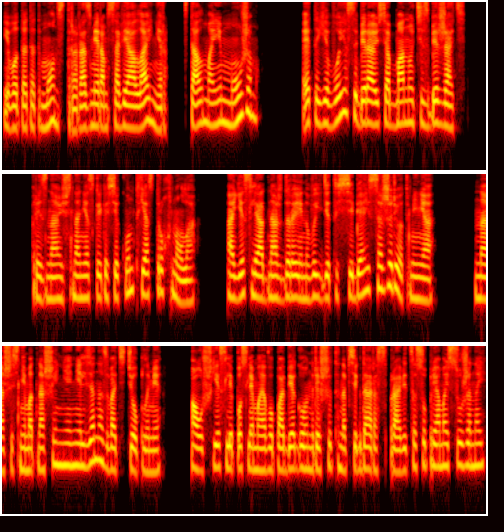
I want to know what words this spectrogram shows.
И вот этот монстр размером с авиалайнер стал моим мужем? Это его я собираюсь обмануть и сбежать. Признаюсь, на несколько секунд я струхнула. А если однажды Рейн выйдет из себя и сожрет меня? Наши с ним отношения нельзя назвать теплыми, а уж если после моего побега он решит навсегда расправиться с упрямой суженой,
